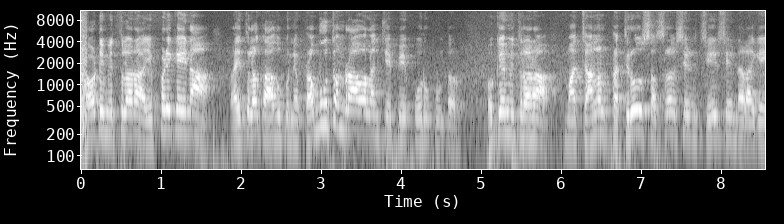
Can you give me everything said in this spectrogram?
కాబట్టి మిత్రులారా ఎప్పటికైనా రైతులకు ఆదుకునే ప్రభుత్వం రావాలని చెప్పి కోరుకుంటారు. ఓకే మిత్రులారా మా ఛానల్ ప్రతిరోజు సబ్స్క్రైబ్ చేయండి షేర్ చేయండి అలాగే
